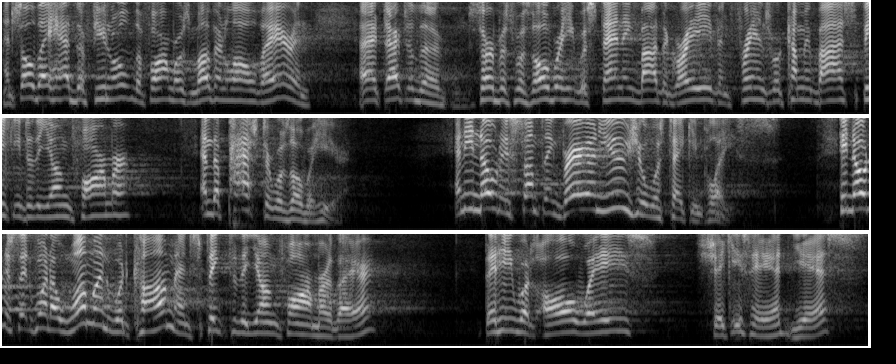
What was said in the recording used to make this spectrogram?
And so they had the funeral, the farmer's mother in law there. And after the service was over, he was standing by the grave and friends were coming by speaking to the young farmer. And the pastor was over here. And he noticed something very unusual was taking place. He noticed that when a woman would come and speak to the young farmer there, that he would always shake his head, yes,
